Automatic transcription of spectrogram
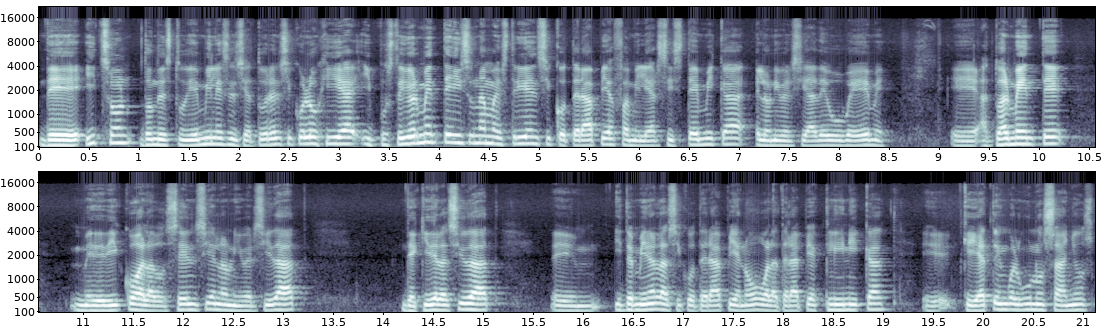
de Itson, donde estudié mi licenciatura en psicología y posteriormente hice una maestría en psicoterapia familiar sistémica en la Universidad de VM. Eh, actualmente me dedico a la docencia en la universidad de aquí de la ciudad em, y también a la psicoterapia ¿no? o a la terapia clínica, eh, que ya tengo algunos años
